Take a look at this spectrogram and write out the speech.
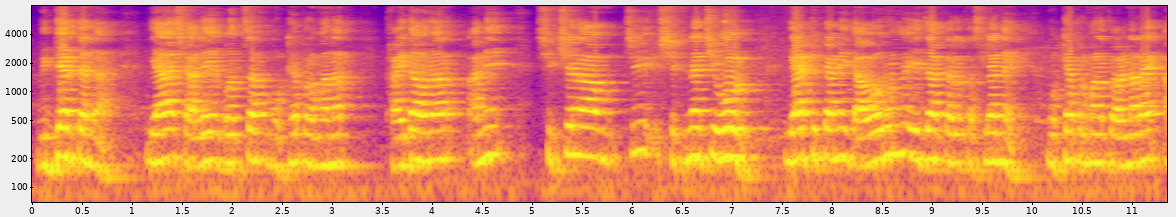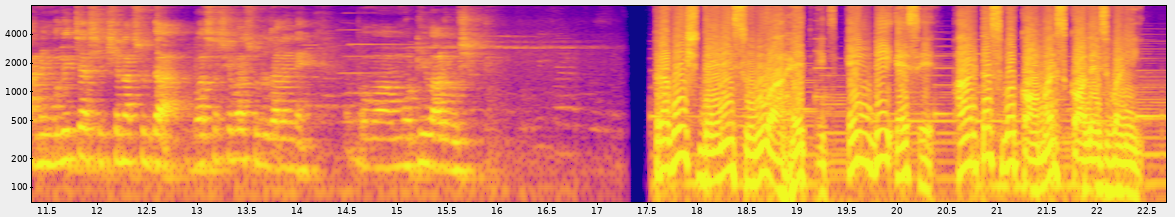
विद्यार्थ्यांना या शालेय बसचा मोठ्या प्रमाणात फायदा होणार आणि शिक्षणाची शिकण्याची ओढ या ठिकाणी गावावरून ये जा करत असल्याने मोठ्या प्रमाणात वाढणार आहे आणि मुलीच्या शिक्षणात सुद्धा बससेवा सुरू झाल्याने मोठी वाढ होऊ शकते. प्रवेश देणे सुरू आहेत N D S A arts व कॉमर्स कॉलेज वणी.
